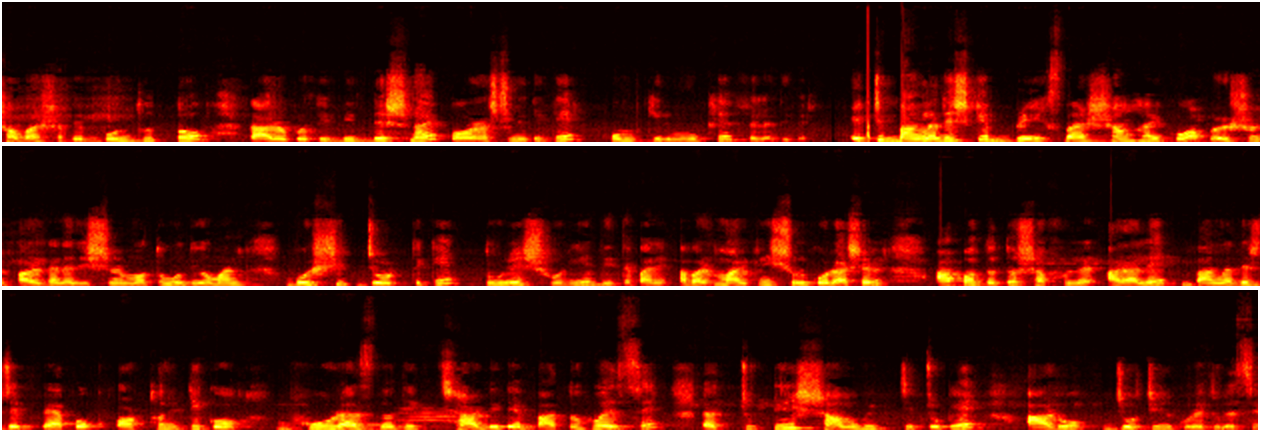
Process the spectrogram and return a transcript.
সবার সাথে বন্ধুত্ব কারোর প্রতি বিদ্বেষ নয়, পররাষ্ট্রনীতিকে হুমকির মুখে ফেলে দিবে। একটি বাংলাদেশকে ব্রিক্স বা সাংহাই কোঅপারেশন অর্গানাইজেশনের মতো উদীয়মান বৈশ্বিক জোট থেকে দূরে সরিয়ে দিতে পারে। আবার মার্কিন শুল্ক হ্রাসের আপাতত সাফল্যের আড়ালে বাংলাদেশ যে ব্যাপক অর্থনৈতিক ও ভূ রাজনৈতিক ছাড় দিতে বাধ্য হয়েছে তা চুক্তির সামগ্রিক চিত্রকে আরও জটিল করে তুলেছে।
